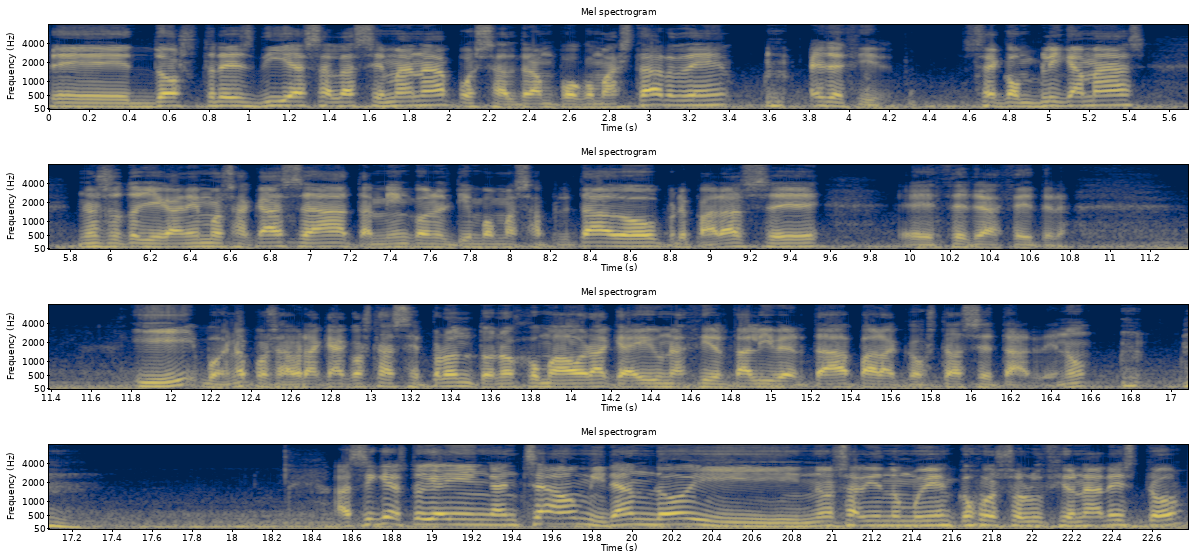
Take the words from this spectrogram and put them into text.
eh, dos, tres días a la semana pues saldrá un poco más tarde. Es decir, se complica más, nosotros llegaremos a casa también con el tiempo más apretado, prepararse, etcétera, etcétera. Y bueno, pues habrá que acostarse pronto, no como ahora que hay una cierta libertad para acostarse tarde, ¿no? Así que estoy ahí enganchado, mirando y no sabiendo muy bien cómo solucionar esto.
